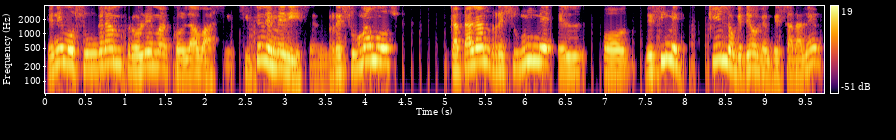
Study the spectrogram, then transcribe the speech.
tenemos un gran problema con la base. Si ustedes me dicen, resumamos, catalán, resumime el, o decime qué es lo que tengo que empezar a leer,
